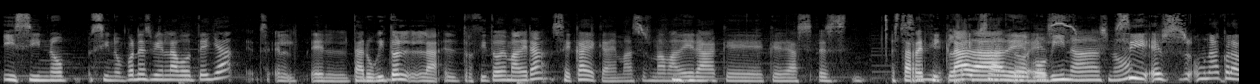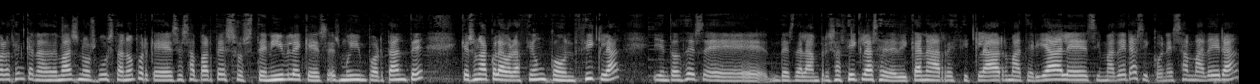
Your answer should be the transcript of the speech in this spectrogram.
Y si no, si no pones bien la botella, el, el taruguito, la- el trocito de madera se cae, que además es una madera que, que es- está Sí, reciclada de es- bobinas, ¿no? Sí, es una colaboración que además nos gusta, ¿no? Porque es esa parte sostenible que es, es muy importante, que es una colaboración con Cicla y entonces eh, desde la empresa Cicla se dedican a reciclar materiales y maderas y con esa madera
